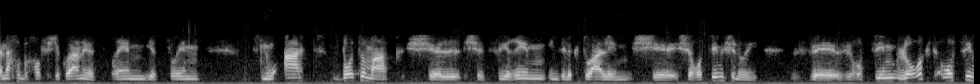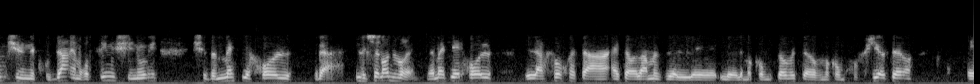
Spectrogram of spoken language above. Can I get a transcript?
אנחנו בחופש שכולנו יוצרים, יוצרים תנועת בוטום-אפ של, של צעירים אינטלקטואלים ש, שרוצים שינוי, ו, ורוצים, לא רק רוצים שינוי נקודה, הם רוצים שינוי שבאמת יכול, אתה יודע, לשנות דברים, באמת יכול להפוך את, ה, את העולם הזה ל, ל, למקום טוב יותר ומקום חופשי יותר, אה,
